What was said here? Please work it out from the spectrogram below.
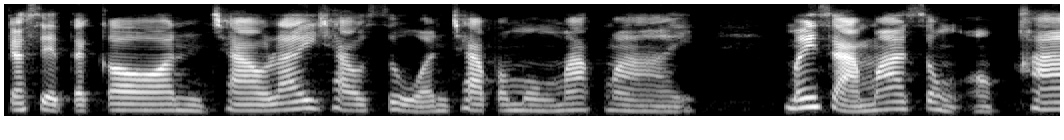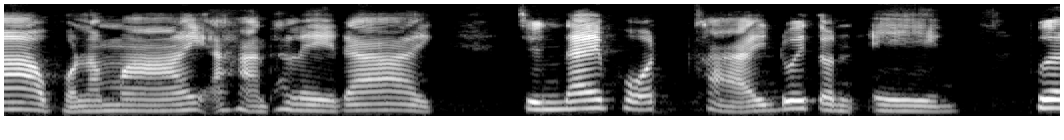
เกษตรกร ชาวไร่ชาวสวน ชาวประมงมากมาย ไม่สามารถส่งออกข้าว ผลไม้ อาหารทะเลได้ จึงได้โพสต์ขายด้วยตนเอง เพื่อ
